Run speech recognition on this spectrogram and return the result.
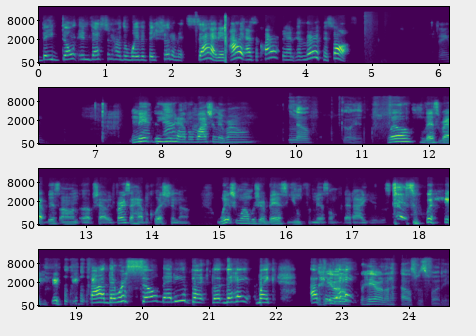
they don't invest in her the way that they should. And it's sad. And i as a clara fan am very pissed off. Same. Nick, Yeah, do you have a was watching it wrong? No, go ahead. Well, let's wrap this on up, shall we? First, I have a question though. Which one was your best euphemism that I used this week? god there were so many but the, the hey like The hair, the on, hey, the hair on the house was funny.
